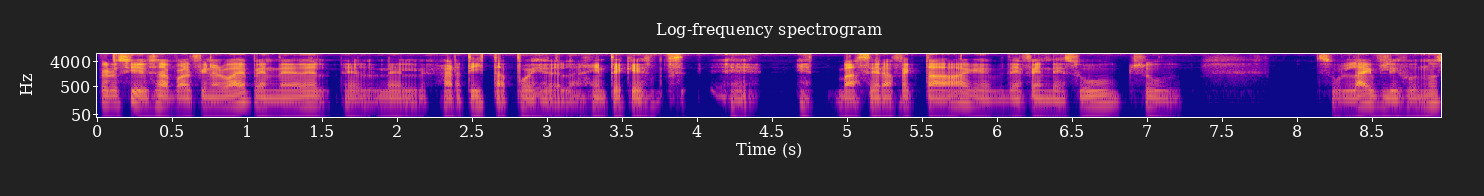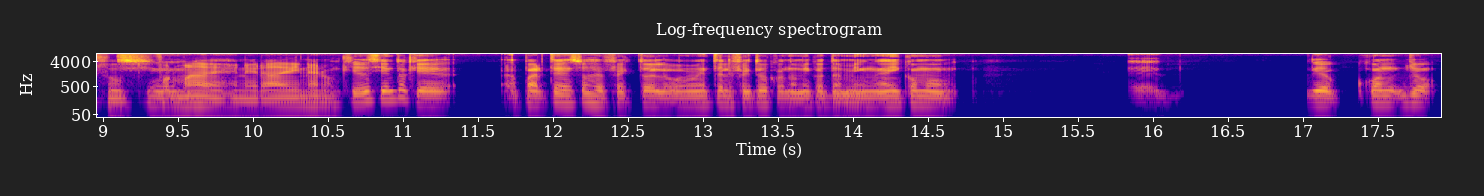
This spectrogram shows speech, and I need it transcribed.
Pero sí, o sea, al final va a depender del, del, del artista, pues, de la gente que eh, va a ser afectada, que defiende su, su, su livelihood, ¿no? Su Sí. forma de generar dinero. Aunque yo siento que, aparte de esos efectos, obviamente el efecto económico también hay como. eh, digo, con, yo,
